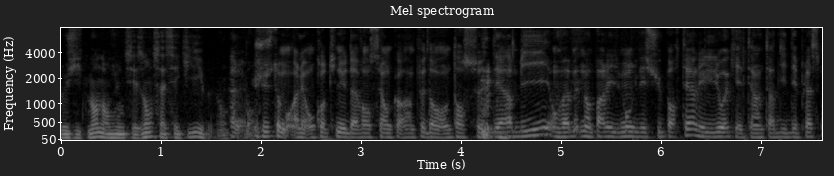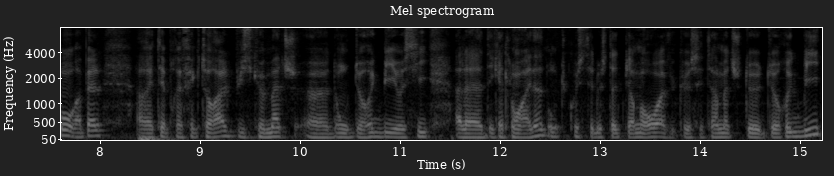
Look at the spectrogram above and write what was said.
logiquement, dans une saison, ça s'équilibre. Bon. Justement, allez, on continue d'avancer encore un peu dans, dans ce derby. On va maintenant parler du manque des supporters. Les Lillois qui a été interdit de déplacement, on rappelle, arrêté préfectoral, puisque match euh, donc de rugby aussi à la Decathlon Arena. Donc du coup, c'était le stade Pierre-Mauroy, vu que c'était un match de, de rugby.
